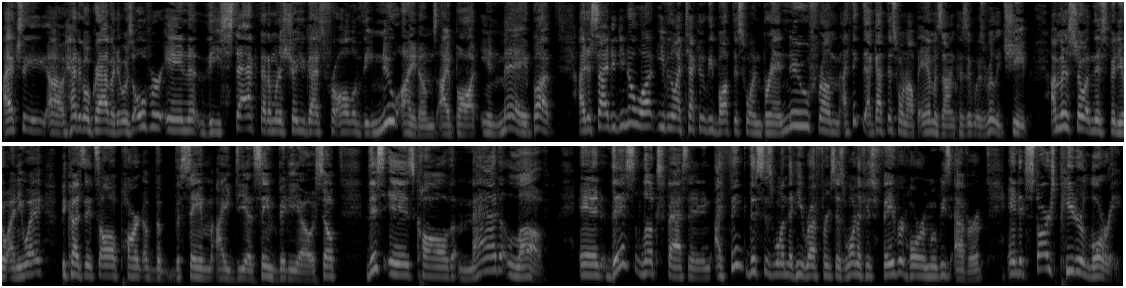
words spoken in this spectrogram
I actually uh, had to go grab it. It was over in the stack that I'm going to show you guys for all of the new items I bought in May. But I decided, you know what? Even though I technically bought this one brand new from, I think I got this one off Amazon because it was really cheap. I'm going to show it in this video anyway because it's all part of the, the same idea, same video. So this is called Mad Love. And this looks fascinating. I think this is one that he referenced as one of his favorite horror movies ever. And it stars Peter Lorre.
